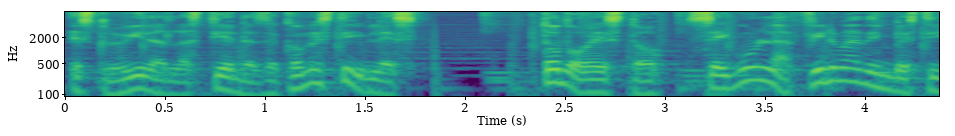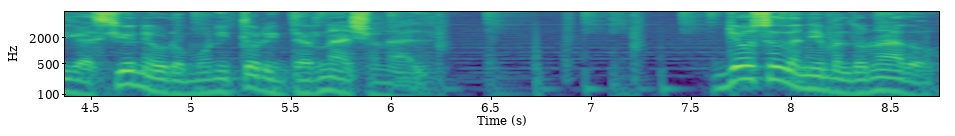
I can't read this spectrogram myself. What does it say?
excluidas las tiendas de comestibles. Todo esto según la firma de investigación Euromonitor International. Yo soy Daniel Maldonado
